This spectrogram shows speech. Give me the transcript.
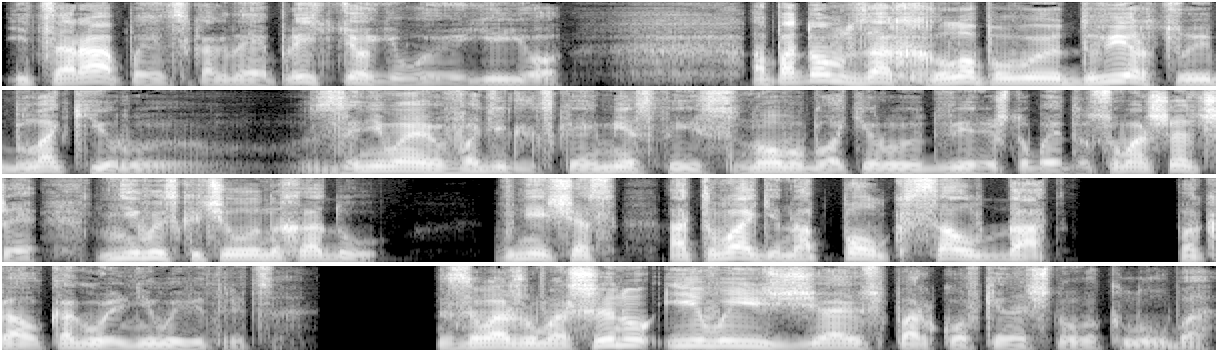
и царапается, когда я пристегиваю ее. А потом захлопываю дверцу и блокирую. Занимаю водительское место и снова блокирую двери, чтобы эта сумасшедшая не выскочила на ходу. В ней сейчас отваги на полк солдат, пока алкоголь не выветрится. Завожу машину и выезжаю с парковки ночного клуба.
